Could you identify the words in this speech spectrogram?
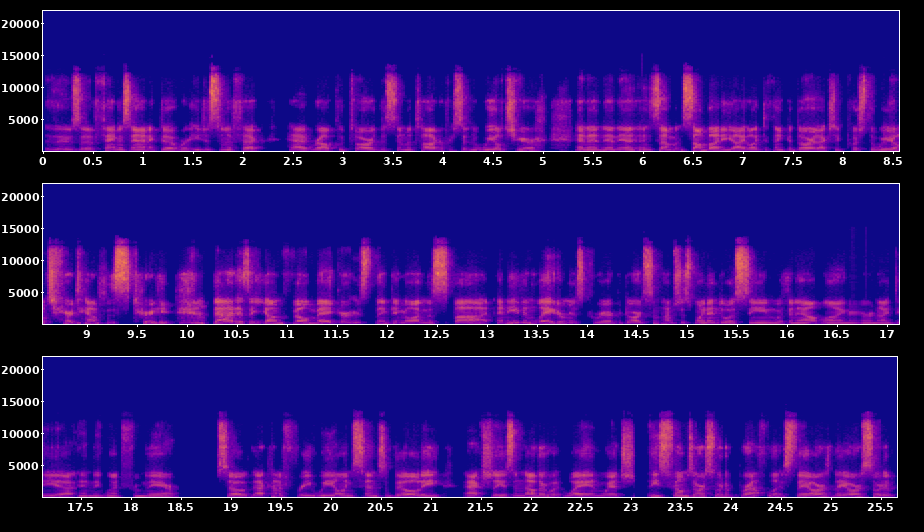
there's a famous anecdote where he just in effect had Raoul Coutard, the cinematographer, sit in a wheelchair. And, and, and, and some, somebody, I like to think Godard actually pushed the wheelchair down the street. That is a young filmmaker who's thinking on the spot. And even later in his career, Godard sometimes just went into a scene with an outline or an idea and they went from there. So that kind of freewheeling sensibility actually is another way in which these films are sort of breathless. They are they are sort of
